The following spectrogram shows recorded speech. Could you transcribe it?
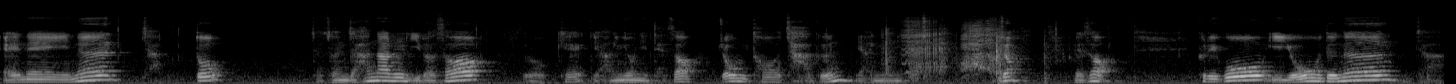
NA는 자, 또 자, 전자 하나를 잃어서 이렇게 양이온이 돼서 조금 더 작은 양이온이 되죠. 그렇죠? 그래서 그리고 이 요오드는 자,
